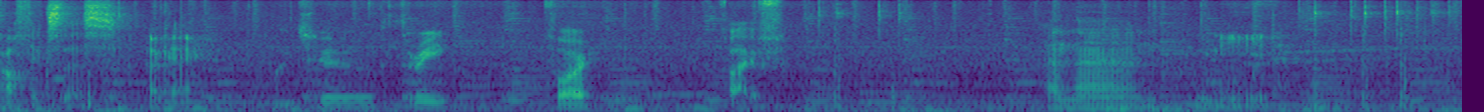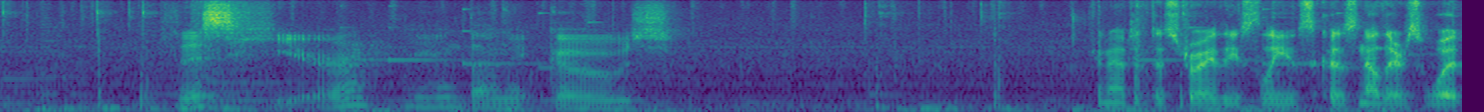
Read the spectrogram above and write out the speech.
I'll fix this. Okay. Two, three, four, five. And then we need this here, and then it goes. Gonna have to destroy these leaves because now there's wood.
